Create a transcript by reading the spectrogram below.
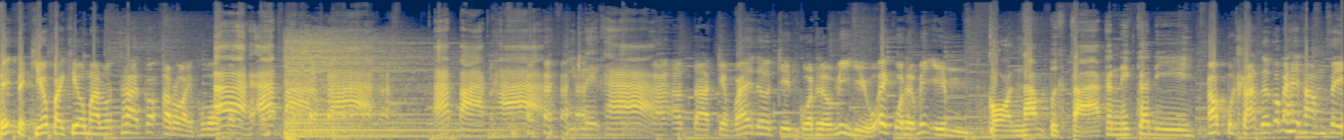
เอ๊ะแต่เคี้ยวไปเคี้ยวมารสชาติก็อร่อยเพราะว่าอ้าอ้าปากค่ะอ้าปากค่ะกินเลยค่ะ อ่าเอาแต่เก็บไว้ให้เธอกินกลัวเธอไม่หิวไอ้ยกลัวเธอไม่อิ่ม ก่อนทำปรึกษากันนิดก็ดี เอาปรึกษาเธอก็ไม่ให้ทำสิ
